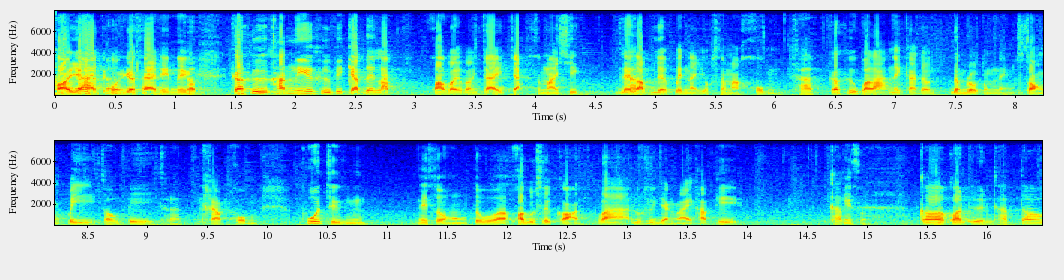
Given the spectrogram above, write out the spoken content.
ขออนุญาตผลกระแสนิดนึงครับก็คือครั้งนี้ก็คือพี่แก๊ปได้รับความไว้วางใจจากสมาชิก ได้รับเลือกเป็นนายกสมาคม ครับก็คือวาระในการดำรงตำแหน่ง 2 ปีสองปีครับ ครับผมพูดถึงในส่วนของตัวความรู้สึกก่อนว่ารู้สึกอย่างไรครับพี่ครับ ในส่วน ก็ก่อนอื่นครับต้อง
